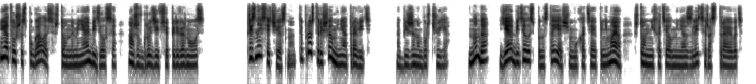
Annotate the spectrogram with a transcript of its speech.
Я-то уж испугалась, что он на меня обиделся, аж в груди все перевернулось. «Признайся честно, ты просто решил меня отравить». Обиженно бурчу я. «Ну да, я обиделась по-настоящему, хотя я понимаю, что он не хотел меня злить и расстраивать.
